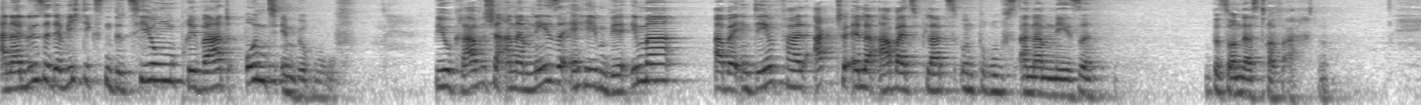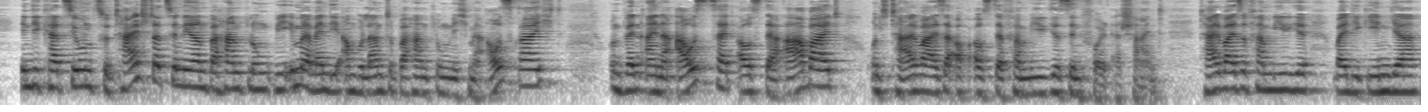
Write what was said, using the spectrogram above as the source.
Analyse der wichtigsten Beziehungen privat und im Beruf. Biografische Anamnese erheben wir immer, aber in dem Fall aktuelle Arbeitsplatz- und Berufsanamnese besonders darauf achten. Indikation zur teilstationären Behandlung, wie immer, wenn die ambulante Behandlung nicht mehr ausreicht und wenn eine Auszeit aus der Arbeit und teilweise auch aus der Familie sinnvoll erscheint. Teilweise Familie, weil die gehen ja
